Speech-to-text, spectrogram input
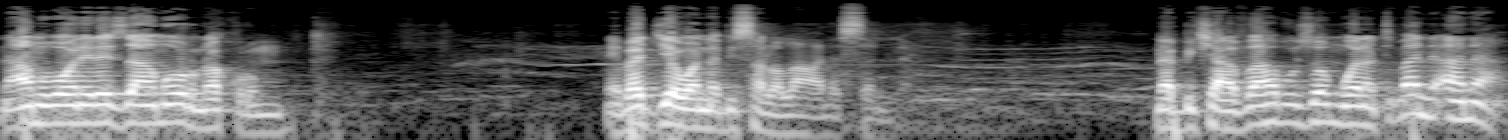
namubonerezaamu olunaku lumu ne bajja wa nabi sal llah ali wasallam nabbi kyava abuuza omuwala nti man ana?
